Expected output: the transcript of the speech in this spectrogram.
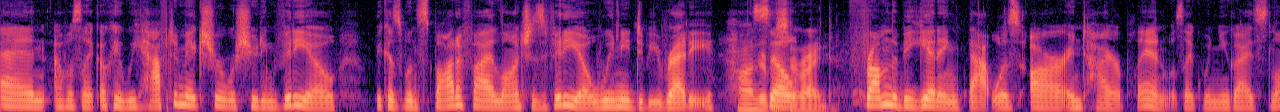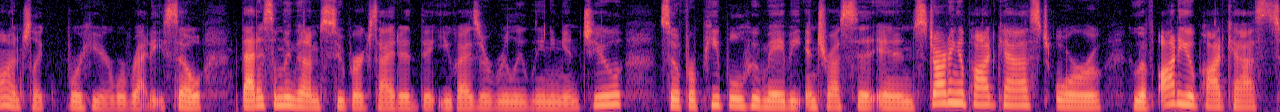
And I was like, okay, we have to make sure we're shooting video because when Spotify launches video, we need to be ready. 100% so right. From the beginning, that was our entire plan was like, when you guys launch, like, we're here, we're ready. So that is something that I'm super excited that you guys are really leaning into. So for people who may be interested in starting a podcast or who have audio podcasts,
